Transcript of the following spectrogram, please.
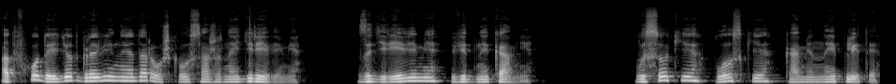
От входа идет гравийная дорожка, усаженная деревьями. За деревьями видны камни. Высокие, плоские каменные плиты.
